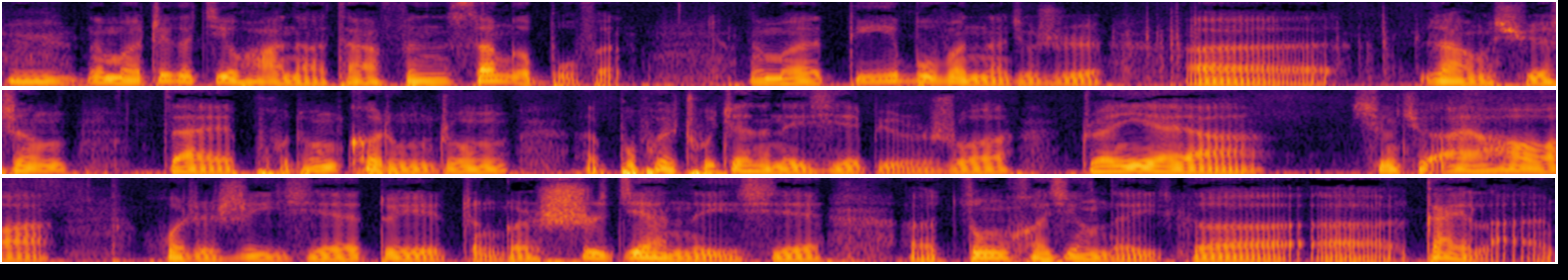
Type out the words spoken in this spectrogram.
嗯，那么这个计划呢，它分三个部分。那么第一部分呢，就是呃，让学生在普通课程中呃不会出现的那些，比如说专业呀、兴趣爱好啊，或者是一些对整个事件的一些呃综合性的一个呃概览。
